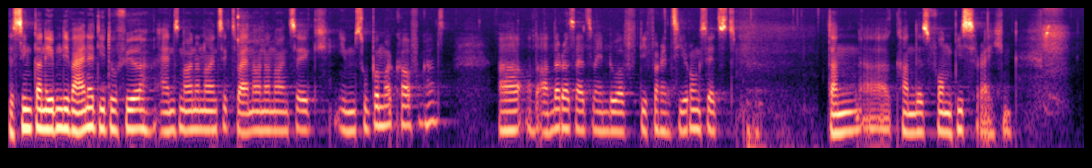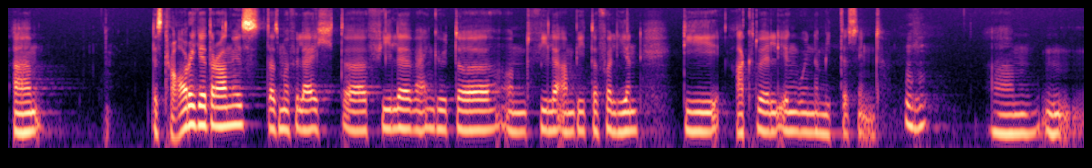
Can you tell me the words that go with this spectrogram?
Das sind dann eben die Weine, die du für 1,99, 2,99 im Supermarkt kaufen kannst. Äh, und andererseits, wenn du auf Differenzierung setzt, dann äh, kann das von bis reichen. Ähm, das Traurige daran ist, dass wir vielleicht äh, viele Weingüter und viele Anbieter verlieren, die aktuell irgendwo in der Mitte sind. Mhm. Ähm,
